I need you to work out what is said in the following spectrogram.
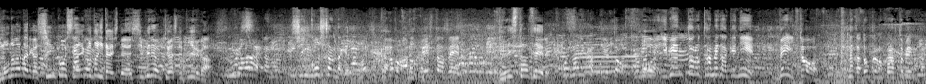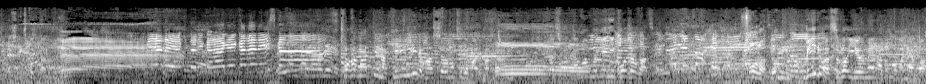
物語が進行しないことに対してしびれを切らしてビールが。進行したんだけど多分あのベイスターズエール。ベイスターゼール。これ何かっていうとこのイベントのためだけにベイとなんかどっかのクラフトビールの会社が一緒に作ったの。え焼き鳥唐揚げいかがですか横浜っていうのはキリンビール発祥の地でもありますから。生麦に工場があってそうなんだ。ビールはすごい有名なのこの辺は。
